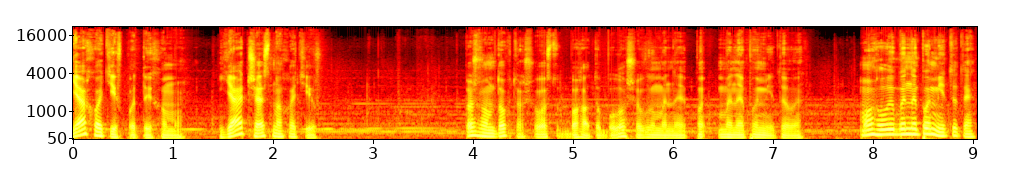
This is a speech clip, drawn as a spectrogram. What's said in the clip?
Я хотів по-тихому. Я чесно хотів. Тож вам, доктор, що у вас тут багато було, що ви мене, мене помітили. Могли би не помітити.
